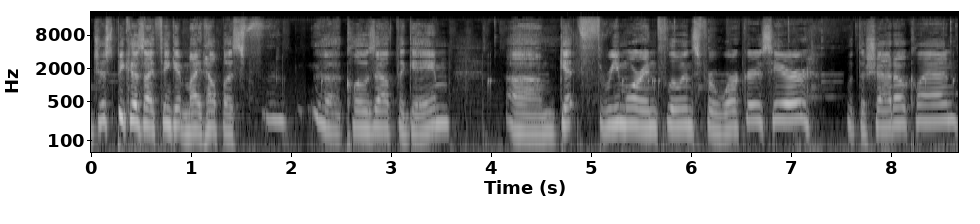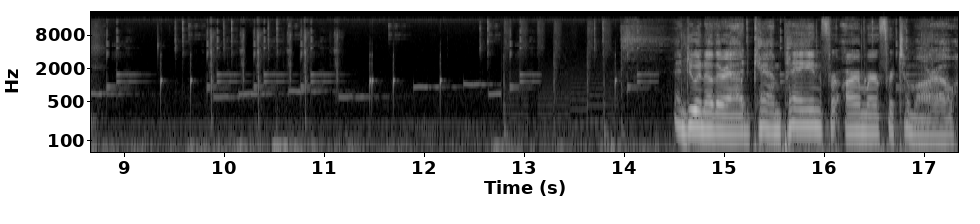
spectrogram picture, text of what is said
just because I think it might help us uh, close out the game. Um, get three more influence for workers here with the Shadow Clan. And do another ad campaign for armor for tomorrow.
